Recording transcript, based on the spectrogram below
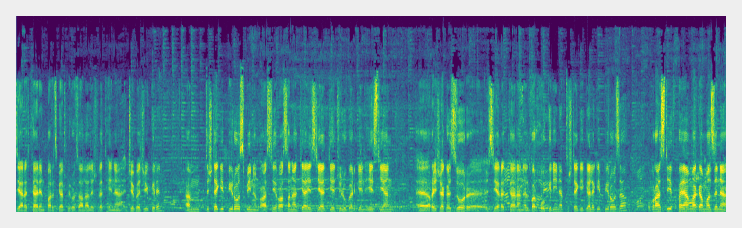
زیارەتکارێن پارێزگا پیرۆزالا لەش بەت هێنە جێبەجێگرن. ئەم تشتێکی پیرۆز بینن ڕاستی ڕاستەناتیا زیاتیە جلوبەرگێن ئێستیان ڕێژەکە زۆر زیارەتکاران ئەلبەرخۆکردینە تشتێکی گەلێکی پیرۆزە. و بڕاستی پەیامەکە مەزنە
